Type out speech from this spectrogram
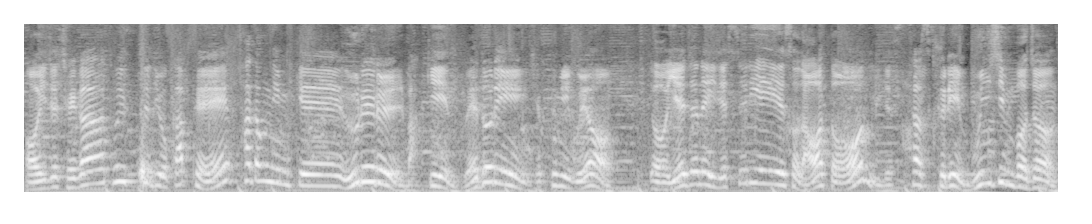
어, 이제 제가 토이스튜디오 카페 화덕님께 의뢰를 맡긴 weathering 제품이고요 어, 예전에 이제 3A에서 나왔던 이제 스타스크림 문신 버전.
